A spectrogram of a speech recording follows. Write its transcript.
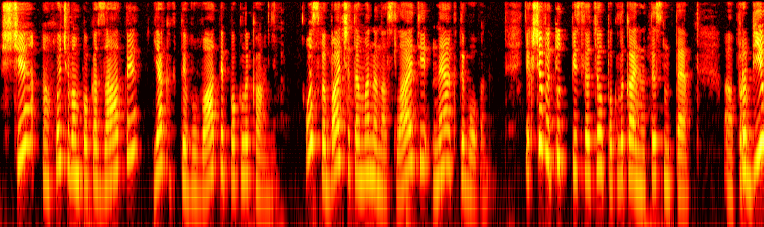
Ще е, хочу вам показати, як активувати покликання. Ось ви бачите, в мене на слайді не активоване. Якщо ви тут після цього покликання натиснете е, пробіл,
